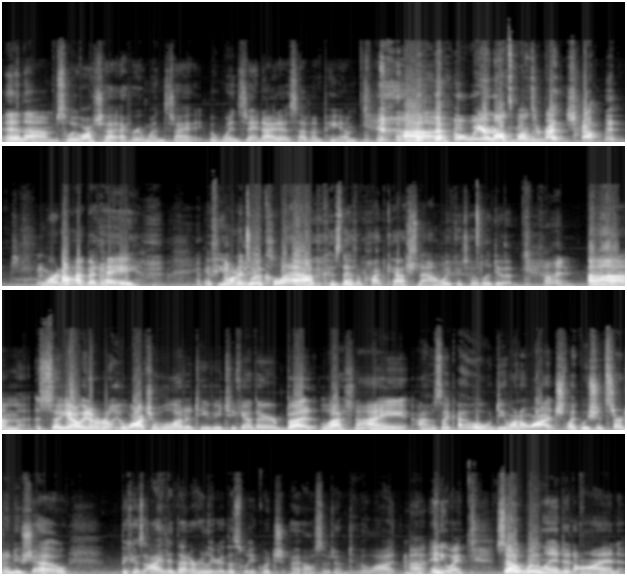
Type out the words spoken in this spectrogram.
and um, so we watch that every Wednesday Wednesday night at seven p.m. Um, we are not sponsored by the challenge. we're not, but hey, if you want to do a collab, because they have a podcast now, we could totally do it. Fun. Um, so yeah, we don't really watch a whole lot of TV together, but last night I was like, "Oh, do you want to watch like we should start a new show?" Because I did that earlier this week, which I also don't do a lot. Uh, anyway, so we landed on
